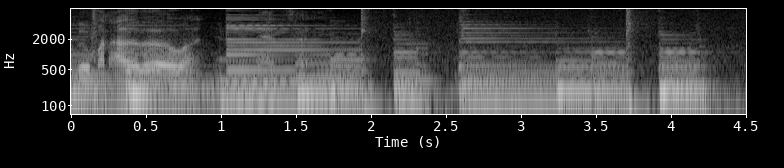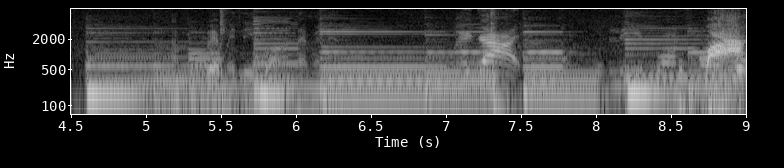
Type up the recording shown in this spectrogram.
หรือมันเออร์เลอร์วะ กเว็บไม่รีบอลได้ไหมเนี่ยไม่ได้ รีบอลปาก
